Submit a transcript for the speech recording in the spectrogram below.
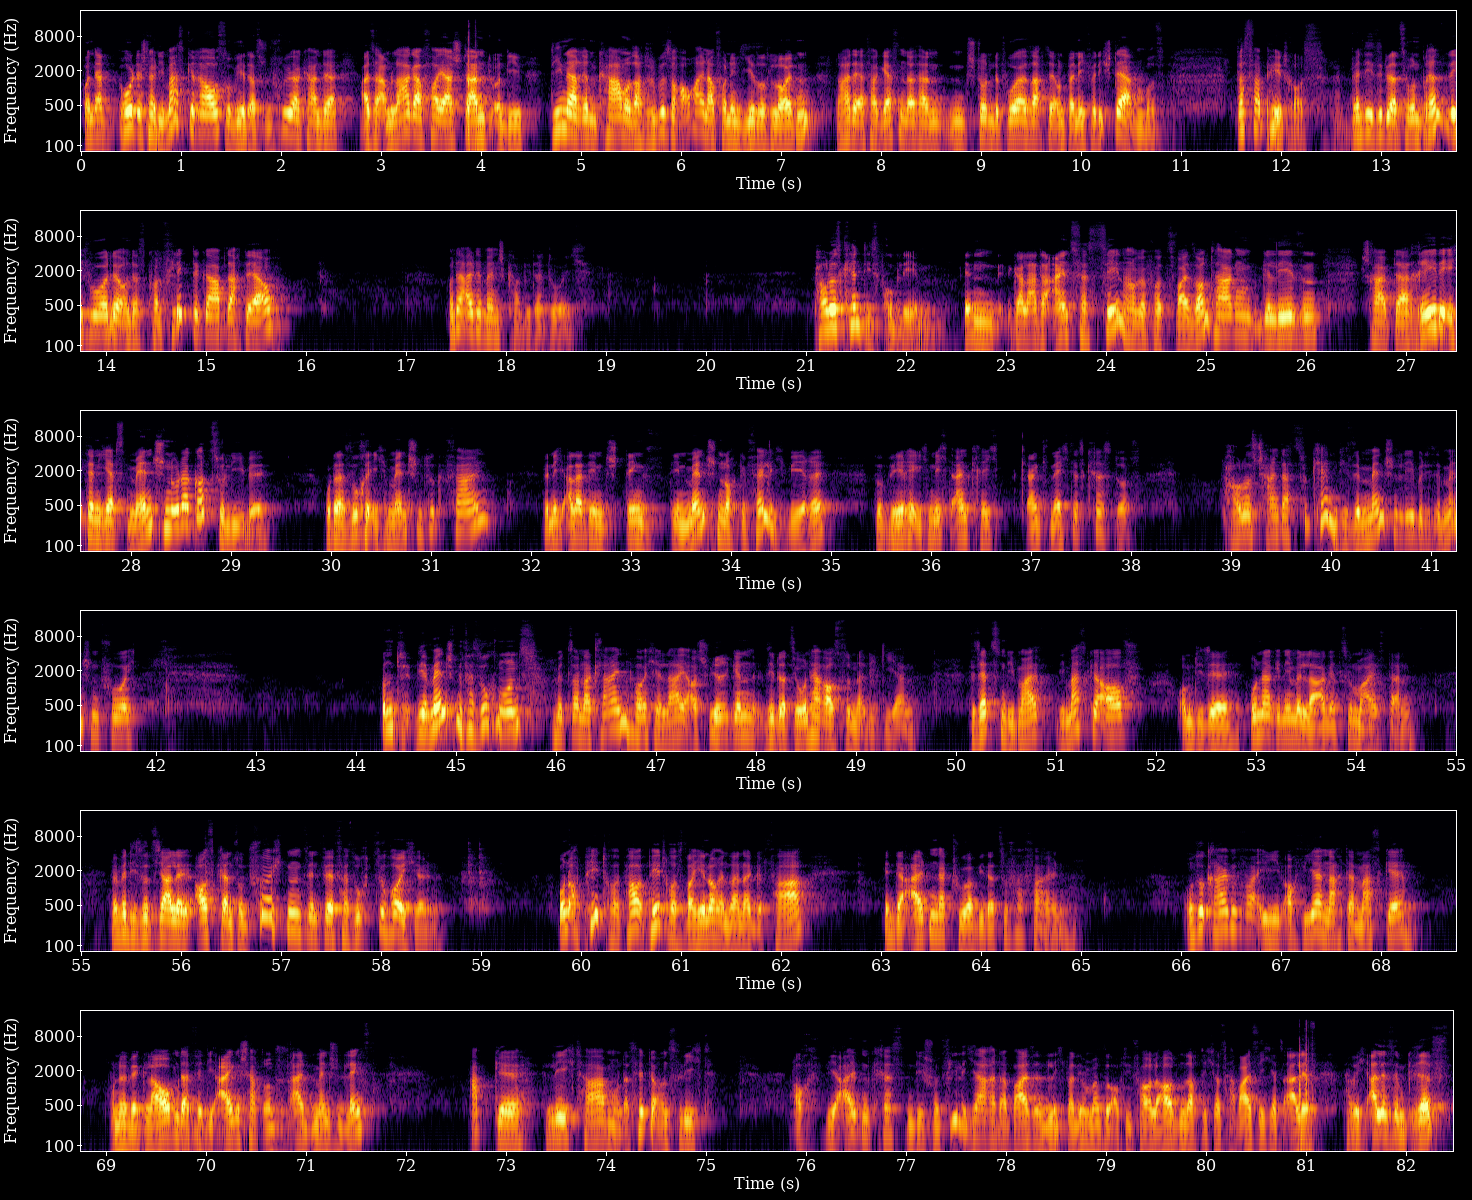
und er holte schnell die Maske raus, so wie er das schon früher kannte, als er am Lagerfeuer stand und die Dienerin kam und sagte, du bist doch auch einer von den Jesus-Leuten. Da hatte er vergessen, dass er eine Stunde vorher sagte, und wenn ich für dich sterben muss. Das war Petrus. Wenn die Situation brenzlig wurde und es Konflikte gab, dachte er auch. Und der alte Mensch kam wieder durch. Paulus kennt dieses Problem in Galater 1, Vers 10 haben wir vor zwei Sonntagen gelesen, schreibt da, rede ich denn jetzt Menschen oder Gott zuliebe? Oder suche ich Menschen zu gefallen? Wenn ich allerdings den Menschen noch gefällig wäre, so wäre ich nicht ein, ein Knecht des Christus. Paulus scheint das zu kennen, diese Menschenliebe, diese Menschenfurcht. Und wir Menschen versuchen uns mit so einer kleinen Heuchelei aus schwierigen Situationen herauszunavigieren. Wir setzen die, Maske auf, um diese unangenehme Lage zu meistern. Wenn wir die soziale Ausgrenzung fürchten, sind wir versucht zu heucheln. Und auch Petrus, Petrus war hier noch in seiner Gefahr, in der alten Natur wieder zu verfallen. Und so greifen wir auch wir nach der Maske. Und wenn wir glauben, dass wir die Eigenschaft unseres alten Menschen längst abgelegt haben und das hinter uns liegt, auch wir alten Christen, die schon viele Jahre dabei sind, legt man immer so auf die faule Haut und sagt, ich, das weiß ich jetzt alles, habe ich alles im Griff.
